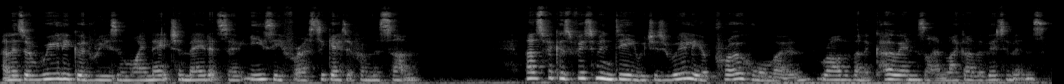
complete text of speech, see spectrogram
and there's a really good reason why nature made it so easy for us to get it from the sun. That's because vitamin D, which is really a prohormone rather than a coenzyme like other vitamins,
